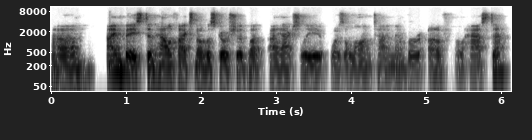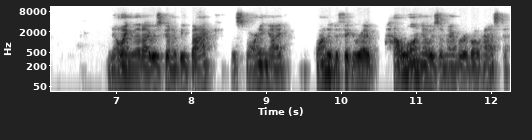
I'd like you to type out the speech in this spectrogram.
Um, I'm based in Halifax, Nova Scotia, but I actually was a longtime member of OHASSTA. Knowing that I was going to be back this morning, I wanted to figure out how long I was a member of OHASSTA.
